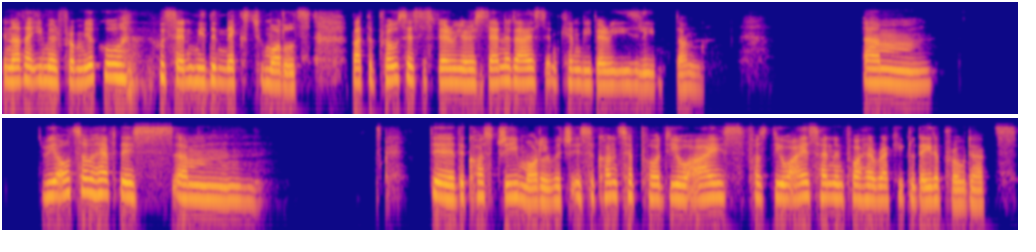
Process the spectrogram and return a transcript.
another email from Mirko who sent me the next two models but the process is very very standardized and can be very easily done. Um, we also have this um, the, the COST-G model, which is a concept for DOIs, for DOI assignment for hierarchical data products.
